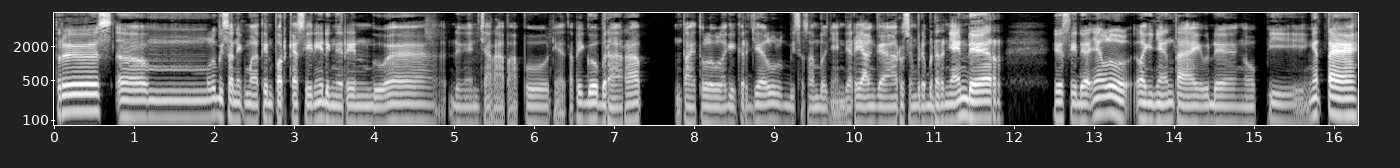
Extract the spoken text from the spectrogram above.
Terus um, lu bisa nikmatin podcast ini dengerin gue dengan cara apa pun ya. Tapi gue berharap entah itu lu lagi kerja lu bisa sambil nyender. Ya nggak harus yang bener-bener nyender. Ya setidaknya lu lagi nyantai udah ngopi ngeteh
